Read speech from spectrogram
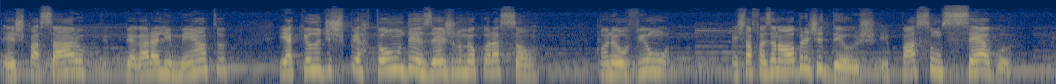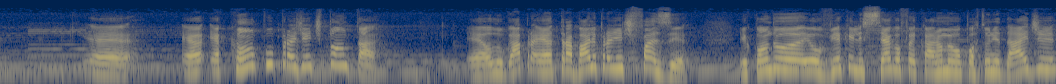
eles passaram, pegaram alimento e aquilo despertou um desejo no meu coração. Quando eu vi um. A gente está fazendo a obra de Deus e passa um cego. É, é, é campo para a gente plantar. É lugar pra, é trabalho para a gente fazer. E quando eu vi aquele cego, eu falei: caramba, é uma oportunidade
